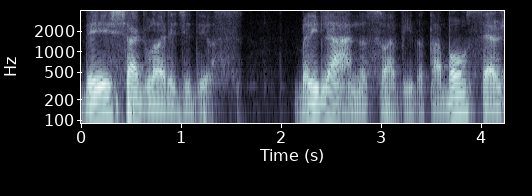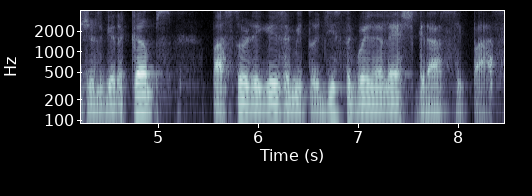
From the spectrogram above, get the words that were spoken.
deixa a glória de Deus brilhar na sua vida, tá bom? Sérgio de Oliveira Campos, pastor da Igreja Metodista Goiânia Leste, Graça e Paz.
